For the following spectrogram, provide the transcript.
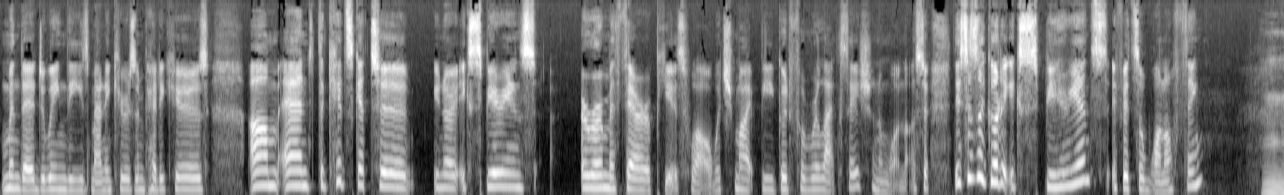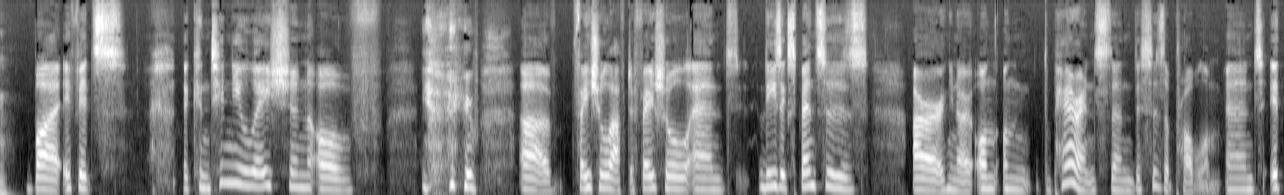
when they're doing these manicures and pedicures. Um, and the kids get to, you know, experience aromatherapy as well, which might be good for relaxation and whatnot. So this is a good experience if it's a one-off thing, but if it's a continuation of uh, facial after facial, and these expenses are you know on on the parents, then this is a problem, and it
